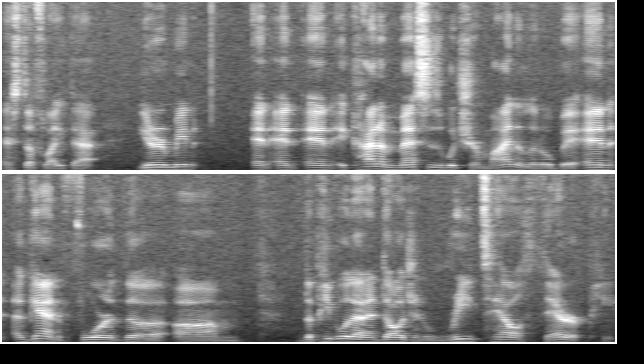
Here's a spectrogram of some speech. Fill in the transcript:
and stuff like that. You know what I mean? And and and it kind of messes with your mind a little bit. And again, for the um the people that indulge in retail therapy,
